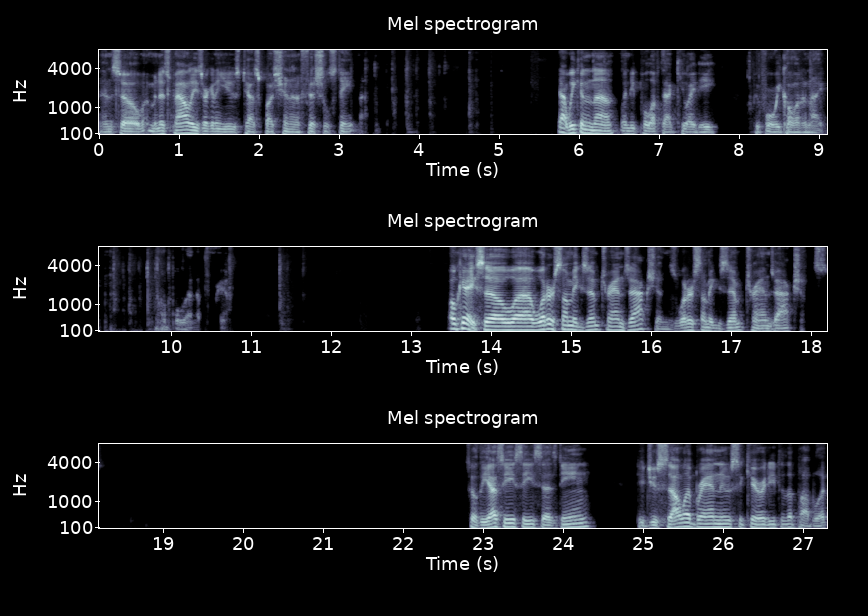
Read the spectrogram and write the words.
And so municipalities are going to use test question and official statement. Yeah, we can, uh, Wendy, pull up that QID before we call it a night. I'll pull that up for you. Okay, so uh, what are some exempt transactions? What are some exempt transactions? So the SEC says, Dean, did you sell a brand new security to the public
